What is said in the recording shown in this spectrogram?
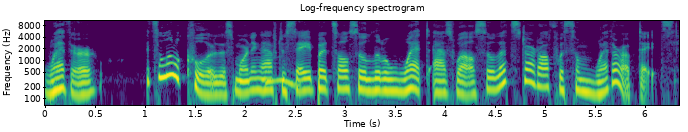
weather, it's a little cooler this morning, I have to say, but it's also a little wet as well. So let's start off with some weather updates.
